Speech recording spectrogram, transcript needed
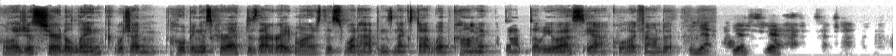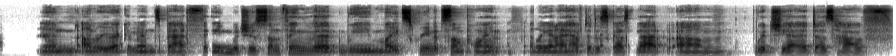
Cool. I just shared a link, which I'm hoping is correct. Is that right, Mars? This what happens next dot webcomic.ws? Yeah, cool. I found it. Yeah, yes, yes. And Henri recommends Bad Thing, which is something that we might screen at some point. Ellie and I have to discuss that. Um, which, yeah, it does have.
